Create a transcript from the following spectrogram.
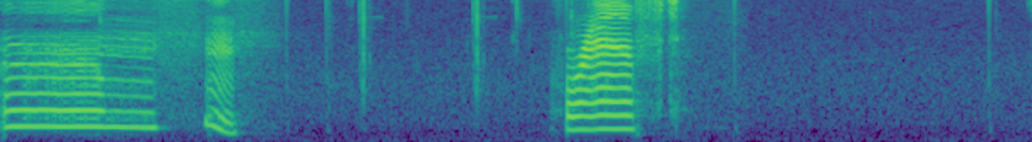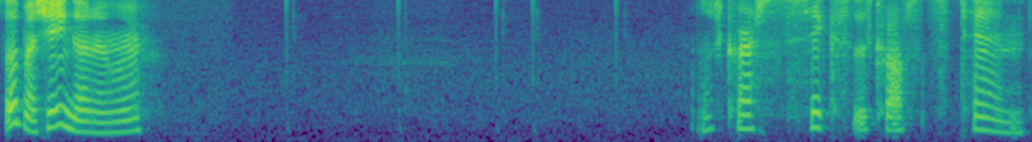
Um, hmm. Craft. Submachine gun in there. Let's craft six. This crafts ten.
